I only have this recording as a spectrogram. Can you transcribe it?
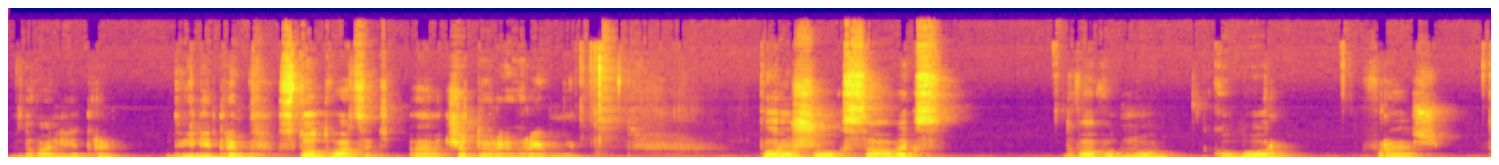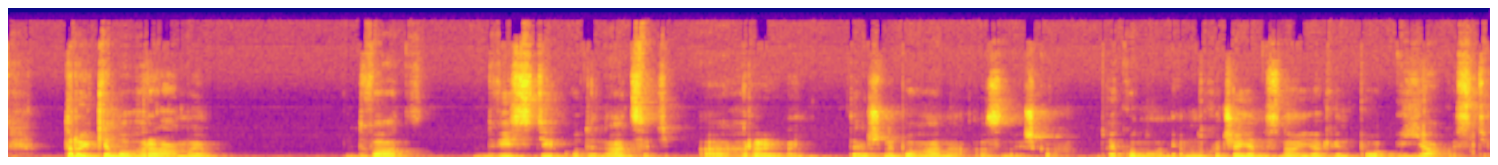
2 літри, 2 літри 124 гривні. Порошок Savex 2 в 1, колор, фреш 3 кілограми 211 гривень. Теж непогана знижка. Економія. Ну, хоча я не знаю, як він по якості.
